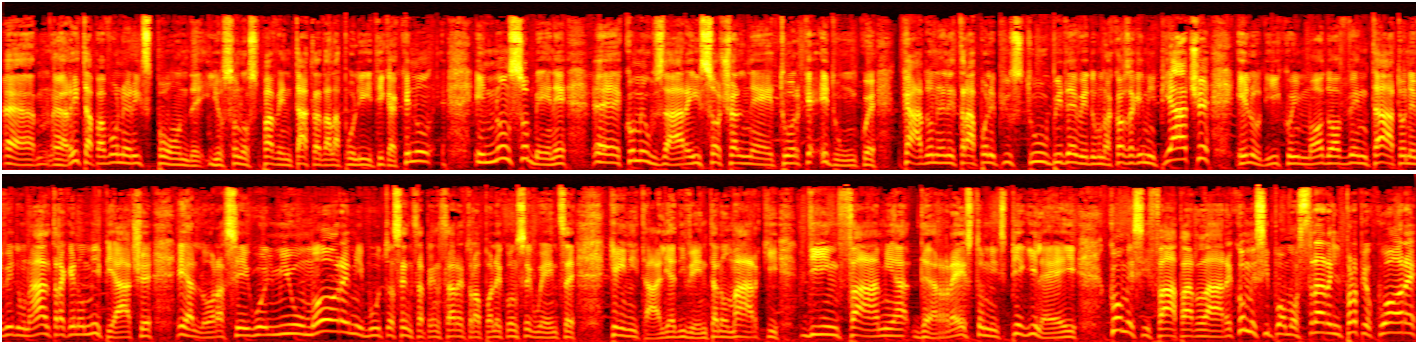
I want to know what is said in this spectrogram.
eh, Rita Pavone risponde: Io sono spaventata dalla politica non, e non so bene eh, come usare i social network e dunque cado nelle trappole più stupide, vedo una cosa che mi piace e lo dico in modo avventato, ne vedo un'altra che non mi piace e allora seguo il mio umore e mi butto senza pensare troppo purtroppo alle conseguenze che in Italia diventano marchi di infamia. Del resto mi spieghi lei come si fa a parlare, come si può mostrare il proprio cuore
